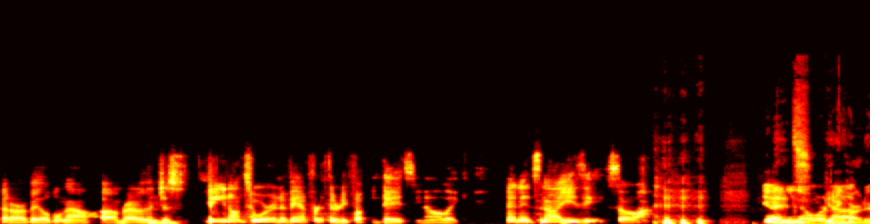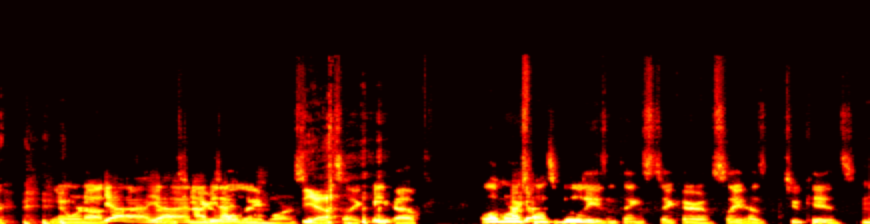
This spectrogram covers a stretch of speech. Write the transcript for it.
that are available now, um, rather than Mhm. just being on tour in a van for 30 fucking days. You know, like, and it's not easy. So yeah. And, you know we're getting not. harder You know we're not. yeah, yeah, 17 and I years mean, I, old anymore. So Yeah. it's like we have a lot more I got- responsibilities and things to take care of. Slade has two kids. Mm.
